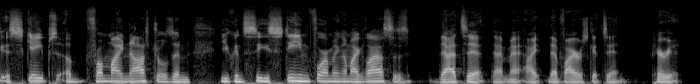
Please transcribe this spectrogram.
escapes from my nostrils and you can see steam forming on my glasses, that's it. That ma- I, that virus gets in. Period.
